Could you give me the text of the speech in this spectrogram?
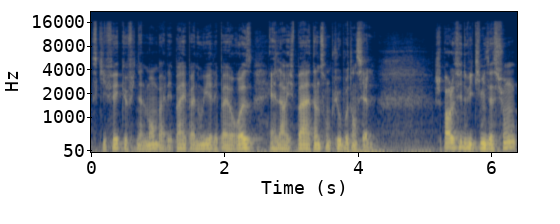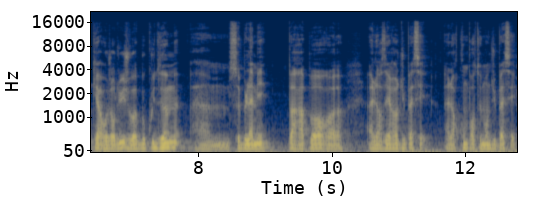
ce qui fait que finalement, bah, elle n'est pas épanouie, elle n'est pas heureuse, elle n'arrive pas à atteindre son plus haut potentiel. Je parle aussi de victimisation car aujourd'hui je vois beaucoup d'hommes euh, se blâmer par rapport euh, à leurs erreurs du passé, à leur comportement du passé.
